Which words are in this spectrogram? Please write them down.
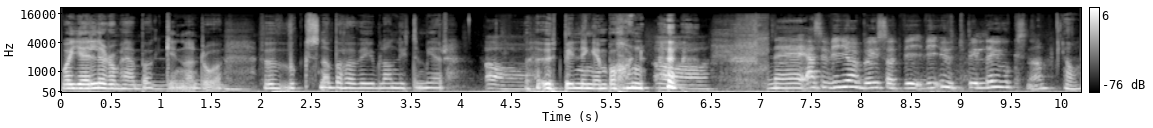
Vad gäller de här böckerna då? Mm. För vuxna behöver ju ibland lite mer Ja, utbildning än barn. ja. Nej, alltså vi jobbar ju så att vi, vi utbildar ju vuxna. Ja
